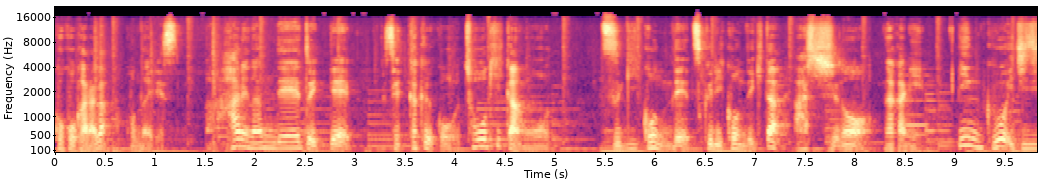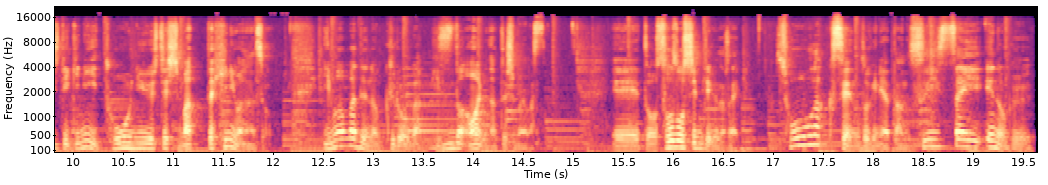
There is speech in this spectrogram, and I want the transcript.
ここからが本題です。春なんでと言ってせっかくこう長期間をつぎ込んで作り込んできたアッシュの中にピンクを一時的に投入してしまった日にはなんですよ。今までの黒が水の泡になってしまいます。えーと、想像してみてください。小学生の時にやったあの水彩絵の具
